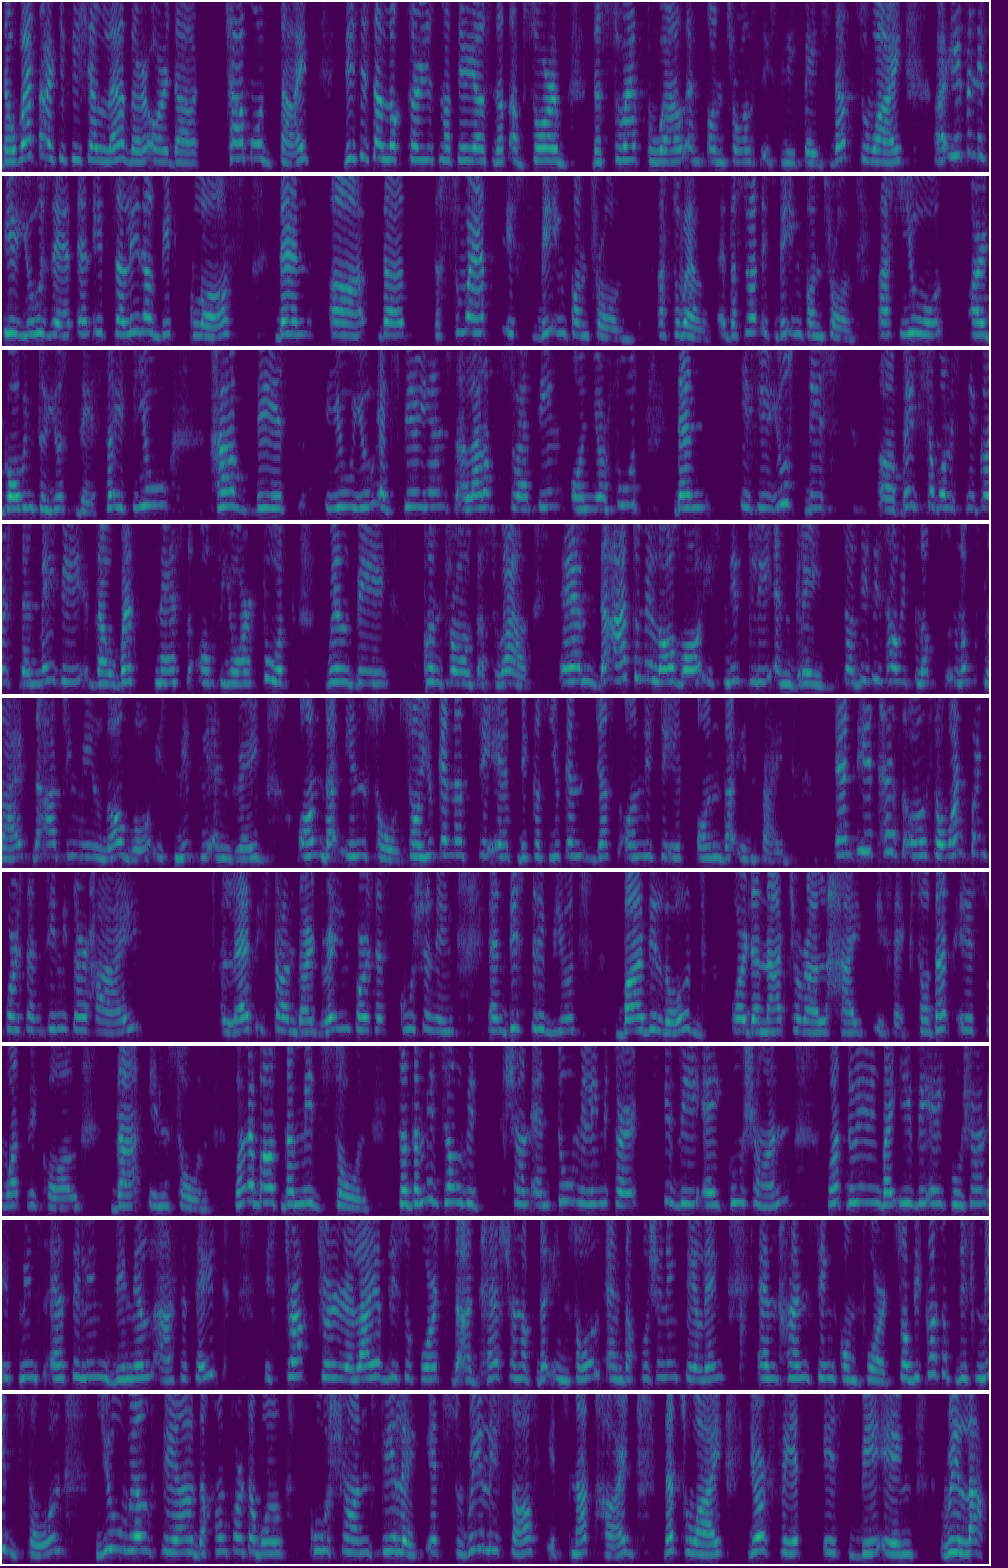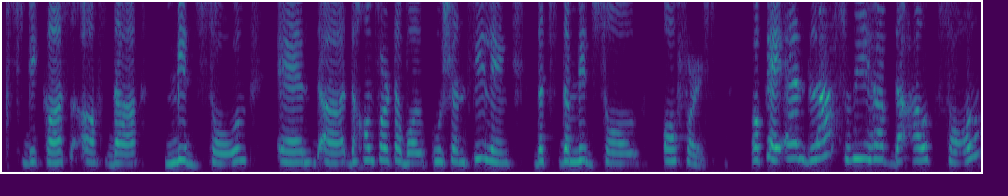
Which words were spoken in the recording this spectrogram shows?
the wet artificial leather or the chamod type this is a luxurious materials that absorb the sweat well and controls the slippage. That's why uh, even if you use it and it's a little bit close, then uh, the, the sweat is being controlled as well. The sweat is being controlled as you are going to use this. So if you have this, you, you experience a lot of sweating on your foot, then if you use this uh, vegetable sneakers, then maybe the wetness of your foot will be controlled as well. And the Atomy logo is neatly engraved. So this is how it looks, looks like. The Atomy logo is neatly engraved on the insole. So you cannot see it because you can just only see it on the inside. And it has also 1.4 centimeter high lead standard, reinforces cushioning, and distributes body load or the natural height effect. So that is what we call the insole. What about the midsole? So the midsole with action and two millimeter EVA cushion. What do we mean by EVA cushion? It means ethylene vinyl acetate. Structure reliably supports the adhesion of the insole and the cushioning feeling, enhancing comfort. So because of this midsole, you will feel the comfortable cushion feeling. It's really soft. It's not hard. That's why your feet is being relaxed because of the midsole and uh, the comfortable cushion feeling that's the midsole offers. Okay, and last we have the outsole.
